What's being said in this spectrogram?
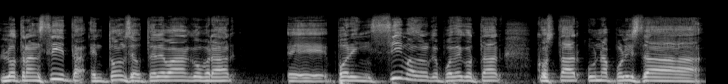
lo transita, entonces a usted le van a cobrar eh, por encima de lo que puede costar, costar una póliza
